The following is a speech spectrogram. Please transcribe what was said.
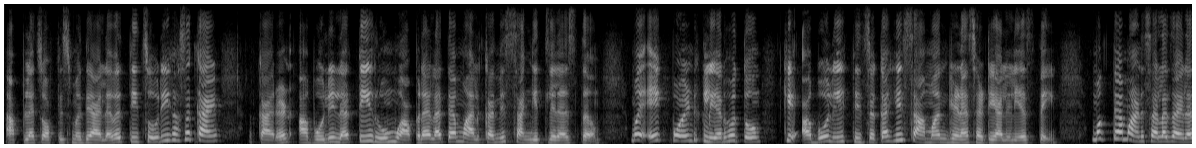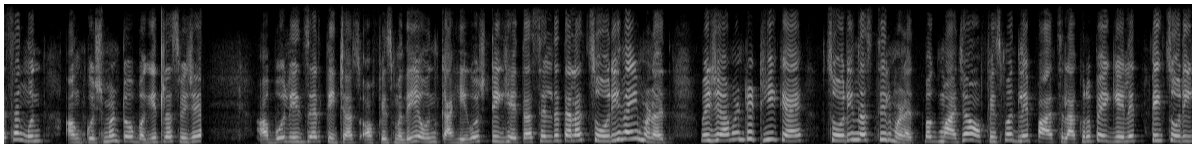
आपल्याच ऑफिसमध्ये आल्यावर ती चोरी कसं काय? कारण अबोलीला ती रूम वापरायला त्या मालकाने सांगितलेलं असतं. मग एक पॉईंट क्लिअर होतो की अबोली तिचं काही सामान घेण्यासाठी आलेली असते. मग त्या माणसाला जायला सांगून अंकुश म्हणतो बघितलंस विजय अबोली जर तिच्याच ऑफिसमध्ये येऊन काही गोष्टी घेत असेल तर त्याला चोरी नाही म्हणत. विजया म्हणते ठीक आहे चोरी नसतील म्हणत. मग माझ्या ऑफिसमधले पाच लाख रुपये गेलेत ती चोरी.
